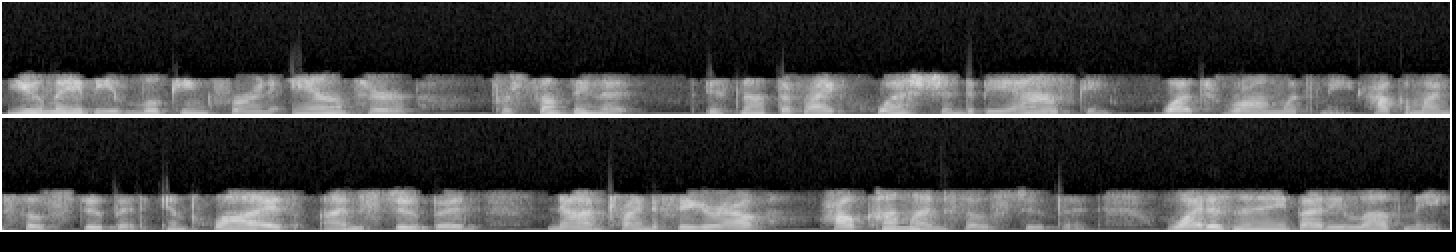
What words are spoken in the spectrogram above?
you may be looking for an answer for something that is not the right question to be asking. What's wrong with me? How come I'm so stupid? Implies I'm stupid. Now I'm trying to figure out how come I'm so stupid? Why doesn't anybody love me?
